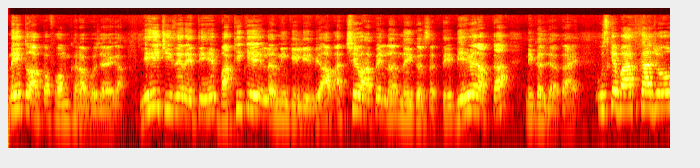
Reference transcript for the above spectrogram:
नहीं तो आपका फॉर्म खराब हो जाएगा। यही चीज़ें रहती है बाकी के लर्निंग के लिए भी। आप अच्छे वहाँ पे लर्न नहीं कर सकते। बिहेवियर आपका निकल जाता है। उसके बाद का जो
